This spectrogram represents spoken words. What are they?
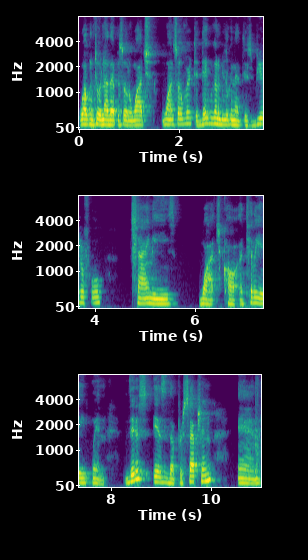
Welcome to another episode of Watch Once Over. Today we're going to be looking at this beautiful Chinese watch called Atelier Wen. This is the Perception, and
